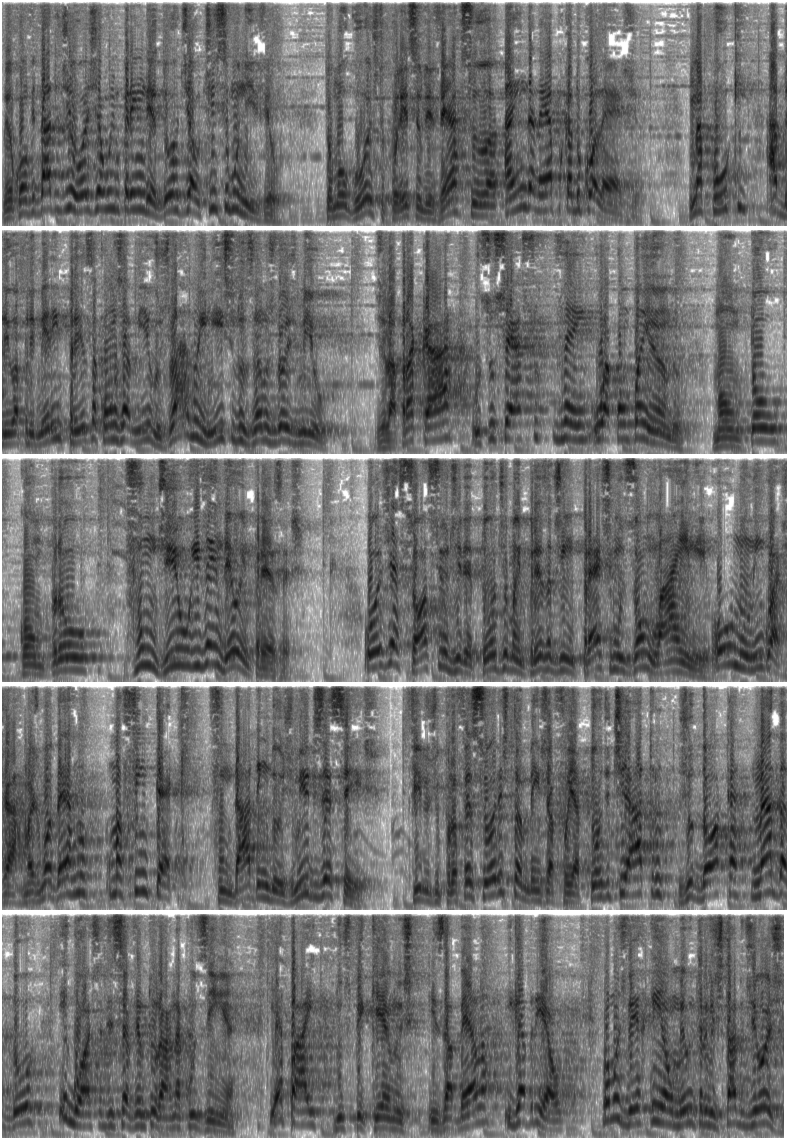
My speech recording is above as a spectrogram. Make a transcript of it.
Meu convidado de hoje é um empreendedor de altíssimo nível. Tomou gosto por esse universo ainda na época do colégio. Na PUC, abriu a primeira empresa com os amigos lá no início dos anos 2000. De lá para cá, o sucesso vem o acompanhando. Montou, comprou, fundiu e vendeu empresas. Hoje é sócio diretor de uma empresa de empréstimos online, ou no linguajar mais moderno, uma fintech, fundada em 2016. Filho de professores, também já foi ator de teatro, judoca, nadador e gosta de se aventurar na cozinha. E é pai dos pequenos Isabela e Gabriel. Vamos ver quem é o meu entrevistado de hoje.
